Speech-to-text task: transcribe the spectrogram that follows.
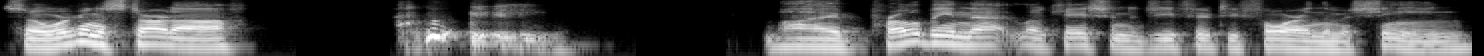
So we're going to start off by probing that location to G54 in the machine.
